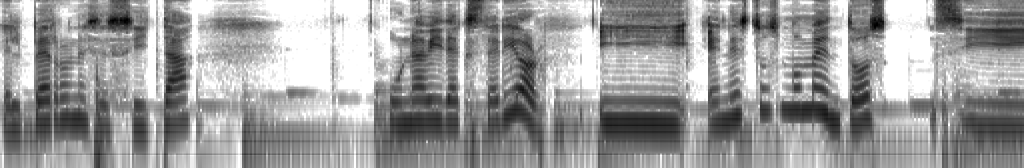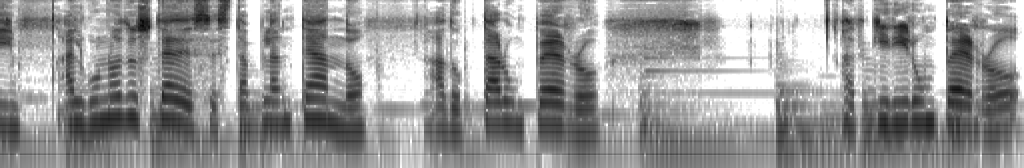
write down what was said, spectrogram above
el perro necesita una vida exterior. Y en estos momentos, si alguno de ustedes está planteando adoptar un perro, adquirir un perro,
